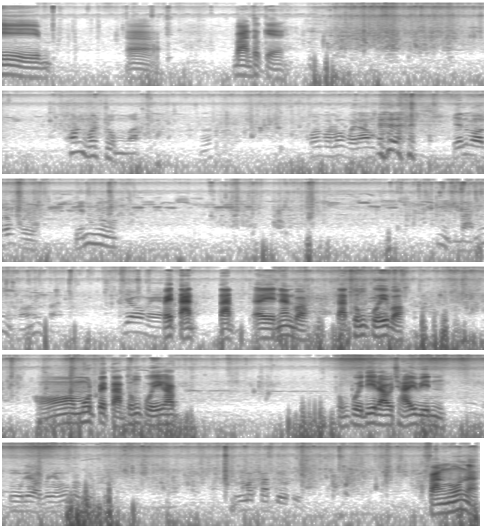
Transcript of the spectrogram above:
ที่บ้านเท่าแก่ คนบ่จุ่มว่ะคนบ่ลงไปน้ำเห็นบ่ทุกปุ๋ยเห็นอยู่นี่บาทนี่ของนี่บาทเที่ยวแม่ไปตัดตัดไอ้นั่นบ่ตัดถุงปุ๋ยบ่อ๋อมุดไปตัดถุงปุ๋ยครับถุงปุ๋ยที่เราใช้วินงูเดียวไปยังแบบมันมากัดอยู่พี่ฝั่งนู้นล่ะ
